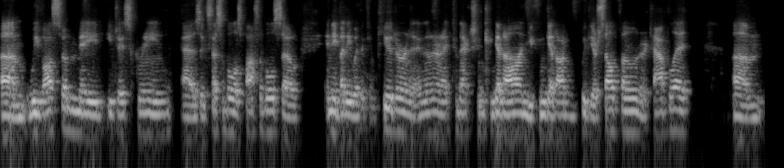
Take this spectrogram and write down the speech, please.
Um, we've also made EJ Screen as accessible as possible. So anybody with a computer and an internet connection can get on. You can get on with your cell phone or tablet. Um,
